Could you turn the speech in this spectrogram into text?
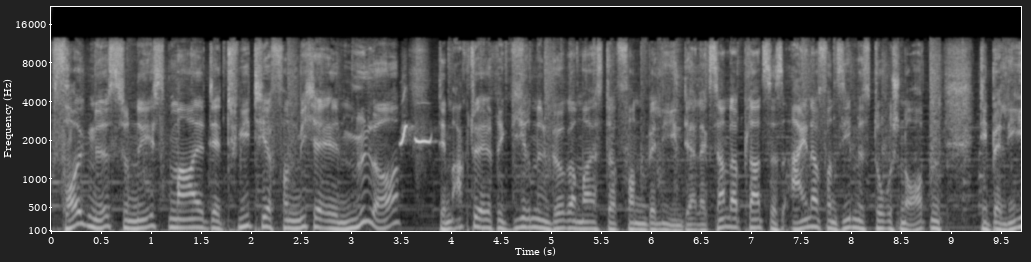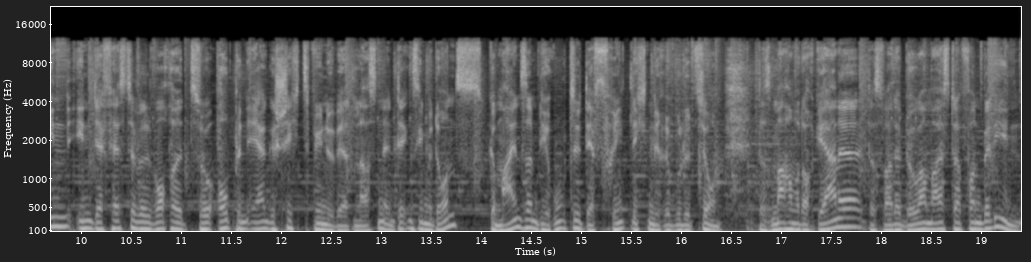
folgendes. Zunächst mal der Tweet hier von Michael Müller, dem aktuell regierenden Bürgermeister von Berlin. Der Alexanderplatz ist einer von sieben historischen Orten, die Berlin in der Festivalwoche zur Open-Air-Geschichtsbühne werden lassen. Entdecken Sie mit uns gemeinsam die Route der friedlichen Revolution. Das machen wir doch gerne. Das war der Bürgermeister von Berlin.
